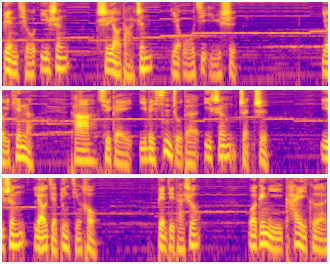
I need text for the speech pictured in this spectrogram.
便求医生吃药打针，也无济于事。有一天呢，他去给一位信主的医生诊治，医生了解病情后，便对他说：“我给你开一个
